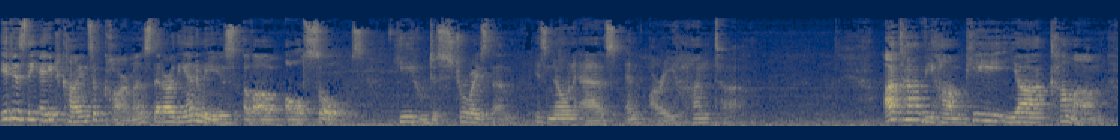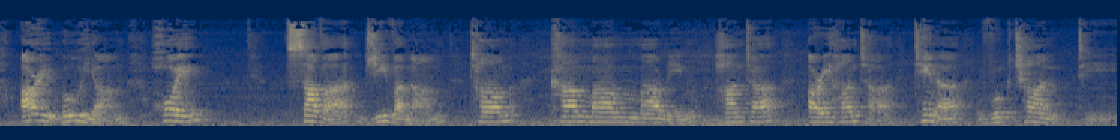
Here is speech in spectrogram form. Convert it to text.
It is the eight kinds of karmas that are the enemies of all, all souls. He who destroys them is known as an arihanta. Ata vihampi ya kamam aribhuhyam hoi sava jivanam tam kamamarim hanta arihanta tena vukchanti.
